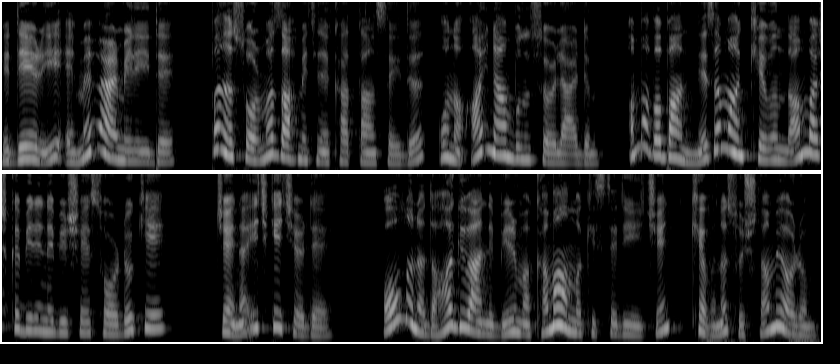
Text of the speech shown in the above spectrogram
ve Derry'i Emme vermeliydi. Bana sorma zahmetine katlansaydı ona aynen bunu söylerdim. Ama baban ne zaman Kevin'dan başka birine bir şey sordu ki? Jenna iç geçirdi. Oğluna daha güvenli bir makam almak istediği için Kevin'i suçlamıyorum.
